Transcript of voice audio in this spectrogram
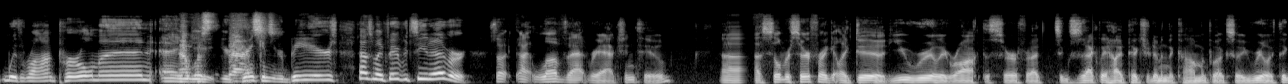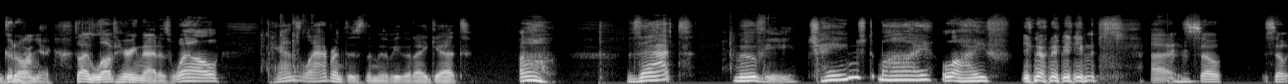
with Ron Perlman, and you, you're best. drinking your beers, that was my favorite scene ever. So I love that reaction too. Uh, a Silver Surfer, I get like, dude, you really rock the Surfer. That's exactly how I pictured him in the comic book. So you really think good on you. So I love hearing that as well. Pan's Labyrinth is the movie that I get. Oh, that movie changed my life. You know what I mean? Uh, So, so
